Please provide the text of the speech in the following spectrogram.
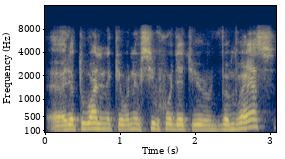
рятувальники, вони всі входять в МВС.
